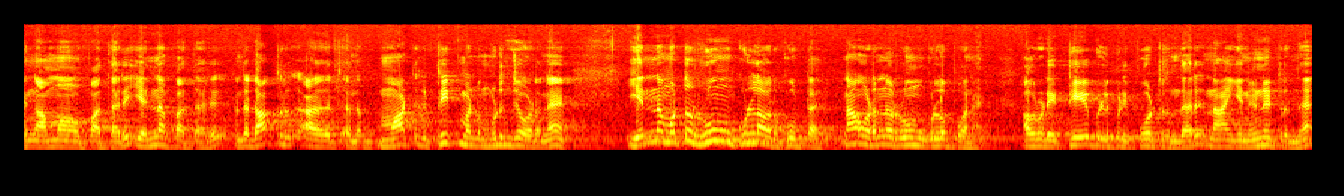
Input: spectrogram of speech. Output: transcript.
எங்கள் அம்மாவை பார்த்தாரு என்னை பார்த்தாரு. அந்த டாக்டர் அந்த மாட்டுக்கு ட்ரீட்மெண்ட் முடிஞ்ச உடனே என்னை மட்டும் ரூமுக்குள்ளே அவர் கூப்பிட்டாரு. நான் உடனே ரூமுக்குள்ளே போனேன். அவருடைய டேபிள் இப்படி போட்டிருந்தாரு. நான் இங்கே நின்றுட்டு இருந்தேன்.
